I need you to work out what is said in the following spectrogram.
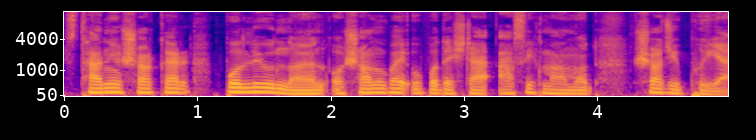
স্থানীয় সরকার, পল্লী উন্নয়ন ও সমবায় উপদেষ্টা আসিফ মাহমুদ সজীব ভুইয়া।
